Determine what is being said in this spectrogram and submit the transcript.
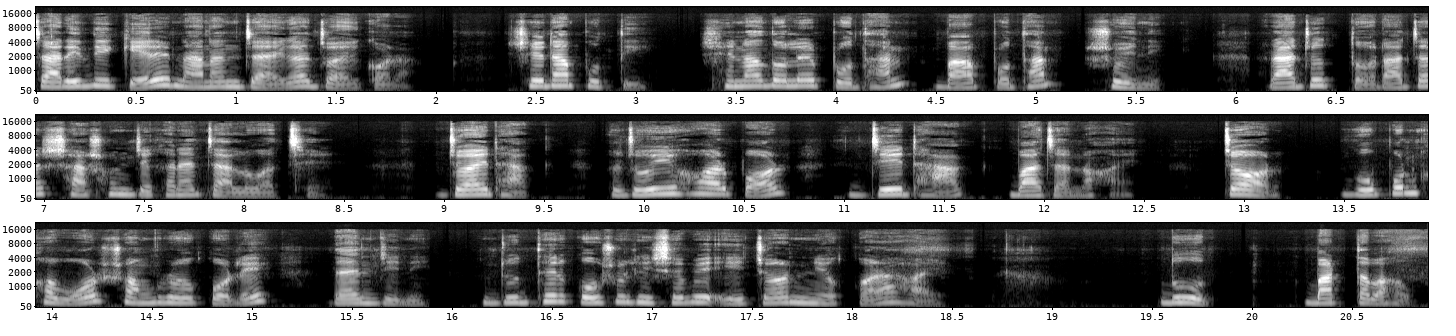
চারিদিকের নানান জায়গা জয় করা। সেনাপতি, সেনাদলের প্রধান বা প্রধান সৈনিক। রাজত্ব রাজার শাসন যেখানে চালু আছে। জয় ঢাক। জয়ী হওয়ার পর যে ঢাক বাজানো হয়। চর। গোপন খবর সংগ্রহ করে দেন যিনি। যুদ্ধের কৌশল হিসেবে এই চর নিয়োগ করা হয়। দূত। বার্তাবাহক।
